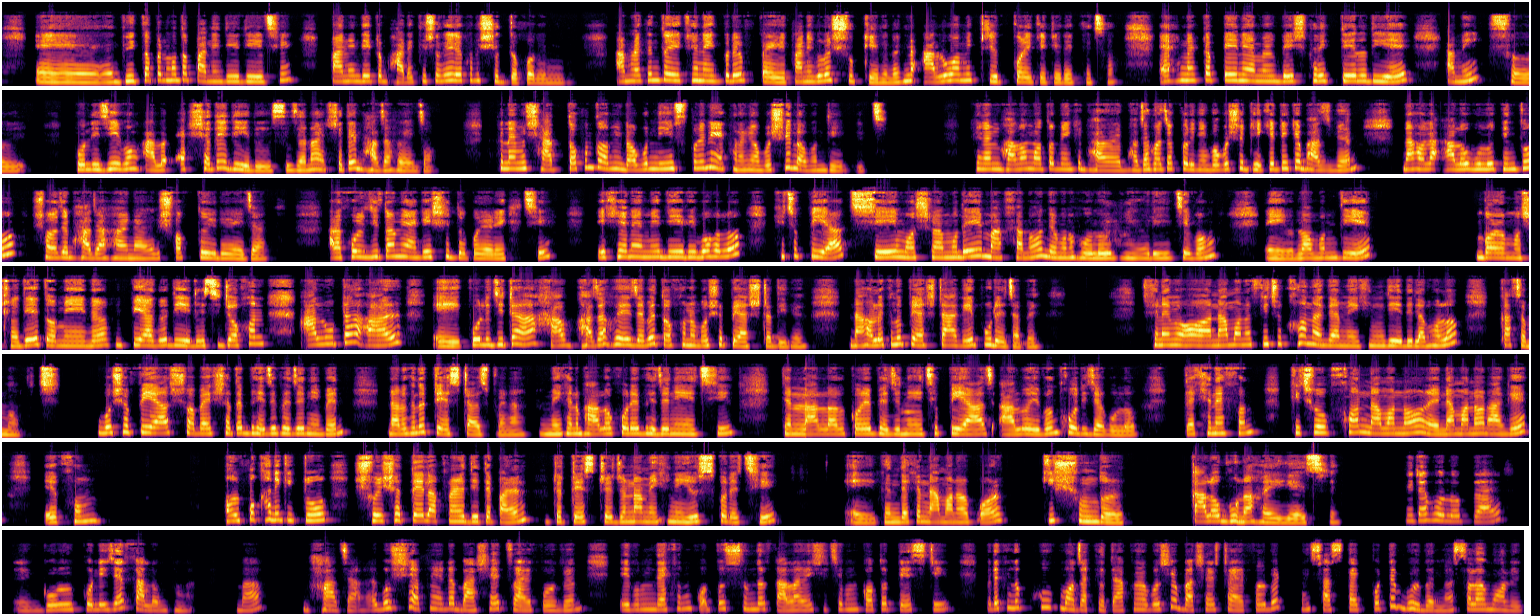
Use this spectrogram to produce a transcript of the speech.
দুই কাপের মতো পানি দিয়ে দিয়েছি। পানি দিয়ে একটু ভারী কিছু দিয়ে এরকম সিদ্ধ করে নিই আমরা কিন্তু এখানে একবারে পানিগুলো শুকিয়ে নিলাম এখানে আলু আমি কিউব করে কেটে রেখেছি। এখন একটা প্যানে আমি বেশ খানিক তেল দিয়ে আমি কলিজি এবং আলু একসাথে দিয়ে দিয়েছি যেন একসাথে ভাজা হয়ে যায়। এখানে আমি স্বাদ তখন তো আমি লবণ ইউজ করিনি, এখন আমি অবশ্যই লবণ দিয়ে দিচ্ছি। এখানে আমি ভালো মতো মেখে ভাজা ভাজা করে নিব। অবশ্যই ঢেকে ঢেকে ভাজবেন, না হলে আলুগুলো কিন্তু সহজে ভাজা হয় না শক্তই রয়ে যায়। আর কলজি তো আমি আগেই সিদ্ধ করে রেখেছি। এখানে আমি দিয়ে দিব হলো কিছু পেঁয়াজ, সেই মশলার মধ্যে মাখানো, যেমন হলুদ মরিচ এবং এই লবণ দিয়ে গরম মশলা দিয়ে তো আমি পেঁয়াজও দিয়ে দিয়েছি। যখন আলুটা আর এই কলিজিটা হাফ ভাজা হয়ে যাবে, তখন অবশ্যই পেঁয়াজটা দিবে। না হলে কিন্তু পেঁয়াজটা আগে পুড়ে যাবে। এখানে আমি নামানোর কিছুক্ষণ আগে আমি এখানে দিয়ে দিলাম হলো কাঁচামরিচ। অবশ্য পেঁয়াজ সব একসাথে ভেজে ভেজে নিবেন, নাহলে কিন্তু টেস্ট আসবে না। আমি এখানে ভালো করে ভেজে নিয়েছি এখানে লাল লাল করে ভেজে নিয়েছি পেঁয়াজ, আলু এবং কলিজাগুলো। দেখেন এখন কিছুক্ষণ নামানো, নামানোর আগে এরকম অল্প খানিক একটু সরিষার তেল আপনারা দিতে পারেন। এটা টেস্টের জন্য আমি এখানে ইউজ করেছি। এই এখানে দেখেন নামানোর পর কি সুন্দর কালো ভুনা হয়ে গিয়েছে। এটা হলো প্রায় গরুর কলিজার কালো ভুনা বা ভাজা। অবশ্যই আপনি এটা বাসায় ট্রাই করবেন এবং দেখেন কত সুন্দর কালার এসেছে এবং কত টেস্টি এটা কিন্তু খুব মজা খেতে। আপনারা অবশ্যই বাসায় ট্রাই করবেন সাবস্ক্রাইব করতে ভুলবেন না। আসসালামু আলাইকুম।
